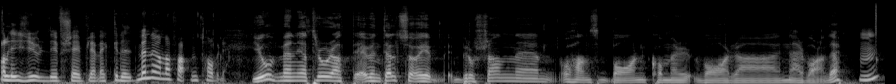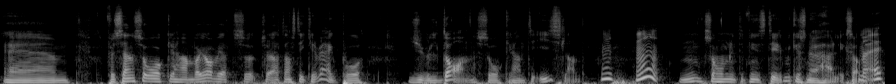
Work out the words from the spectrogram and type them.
Eller jul, det är i och för sig flera veckor dit. Men i alla fall, nu tar vi det. Jo, men jag tror att eventuellt så är brorsan eh, och hans barn kommer vara närvarande. Mm. För sen så åker han, vad jag vet, så tror jag att han sticker iväg på juldagen, så åker han till Island. Mm. Mm. Mm, som om det inte finns tillräckligt mycket snö här liksom. Nej.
